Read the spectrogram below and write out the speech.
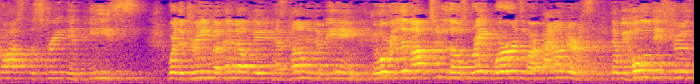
cross the street in peace. Where the dream of MLK has come into being, and where we live up to those great words of our founders, that we hold these truths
